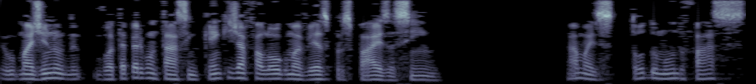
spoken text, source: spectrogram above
eu imagino, vou até perguntar assim, quem que já falou alguma vez para os pais assim, ah, mas todo mundo faz.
